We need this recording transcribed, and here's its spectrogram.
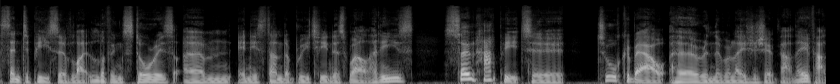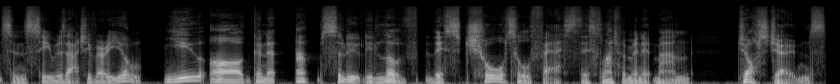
centerpiece of like loving stories um, in his stand-up routine as well. And he's so happy to talk about her and the relationship that they've had since he was actually very young. You are gonna absolutely love this chortle fest, this laugh a minute man, Josh Jones,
